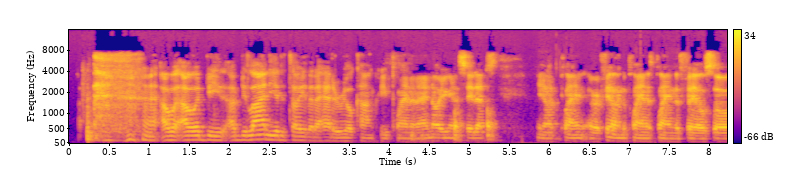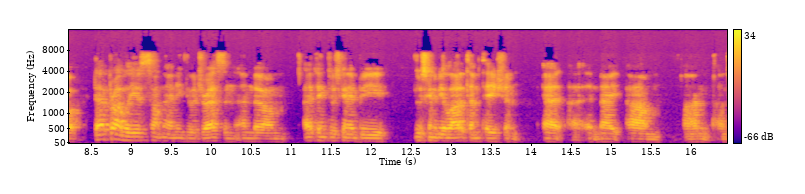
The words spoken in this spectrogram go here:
I, w- I would be I'd be lying to you to tell you that I had a real concrete plan, and I know you're going to say that's you know planning or failing to plan is planning to fail. So that probably is something I need to address, and and um, I think there's going to be there's going to be a lot of temptation at at night. Um, on, on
